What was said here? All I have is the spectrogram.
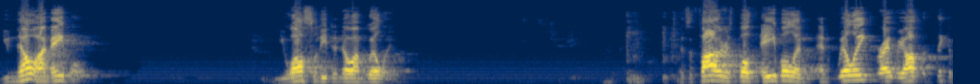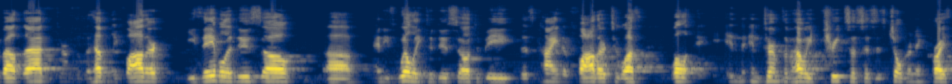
You know I'm able. You also need to know I'm willing. As a father is both able and, and willing, right? We often think about that in terms of the Heavenly Father. He's able to do so uh, and he's willing to do so to be this kind of father to us. Well, in, in terms of how he treats us as his children in Christ.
